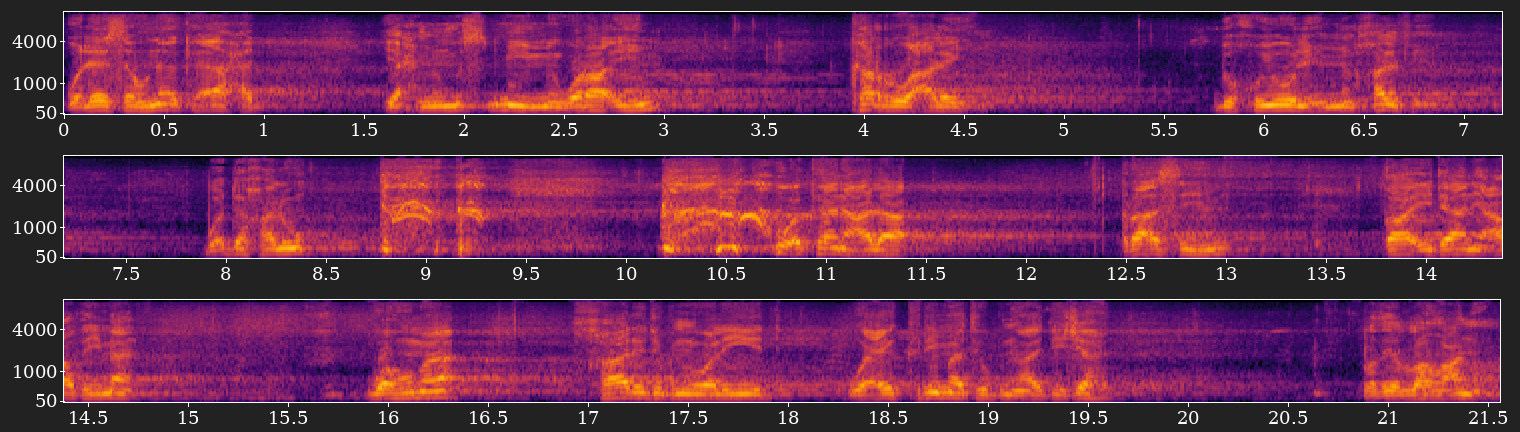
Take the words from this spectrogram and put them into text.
وليس هناك أحد يحمي المسلمين من ورائهم كروا عليهم بخيولهم من خلفهم ودخلوا وكان على رأسهم قائدان عظيمان وهما خالد بن الوليد وعكرمة بن أبي جهل رضي الله عنهم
